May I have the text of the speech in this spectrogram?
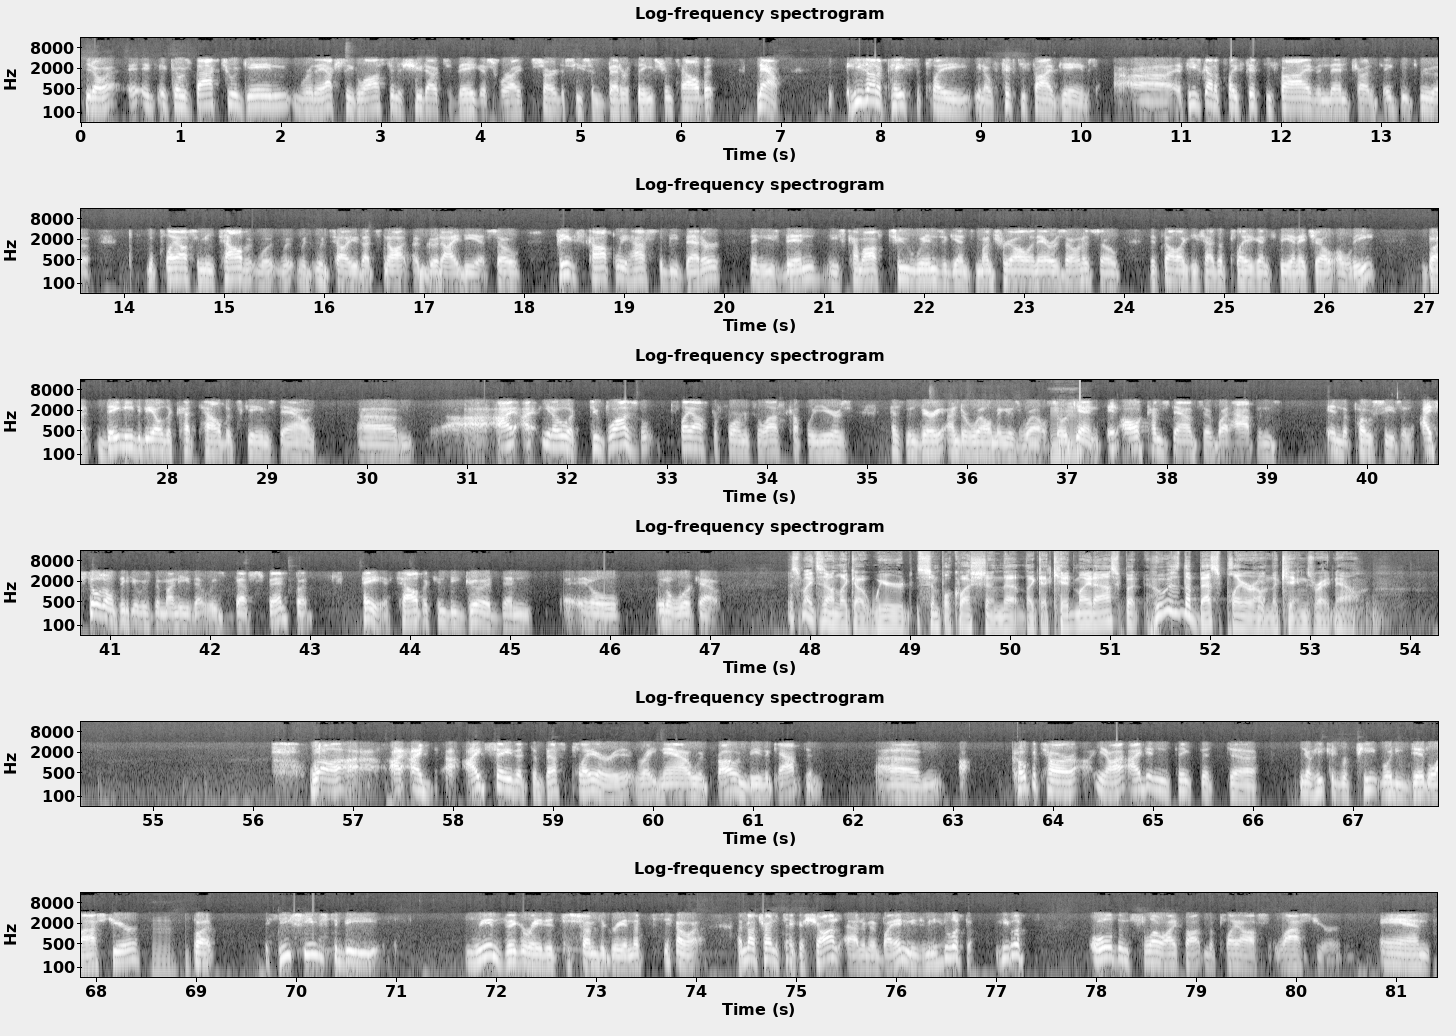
you know, it, it goes back to a game where they actually lost in a shootout to Vegas where I started to see some better things from Talbot. Now, he's on a pace to play, you know, 55 games. Uh, if he's got to play 55 and then try to take me through a the playoffs. I mean, Talbot would, would, would tell you that's not a good idea. So Pheonix Copley has to be better than he's been. He's come off two wins against Montreal and Arizona, so it's not like he's had to play against the NHL elite. But they need to be able to cut Talbot's games down. Um, I, I, you know, look, Dubois' playoff performance the last couple of years has been very underwhelming as well. So mm-hmm. again, it all comes down to what happens in the postseason. I still don't think it was the money that was best spent, but hey, if Talbot can be good, then it'll it'll work out. This might sound like a weird, simple question that like a kid might ask, but who is the best player on the Kings right now? Well, I, I I'd say that the best player right now would probably be the captain. Um, Kopitar, you know, I, I didn't think that uh, you know he could repeat what he did last year, hmm. but he seems to be reinvigorated to some degree. And that's you know, I'm not trying to take a shot at him by any means. I mean, he looked he looked old and slow. I thought in the playoffs last year, and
